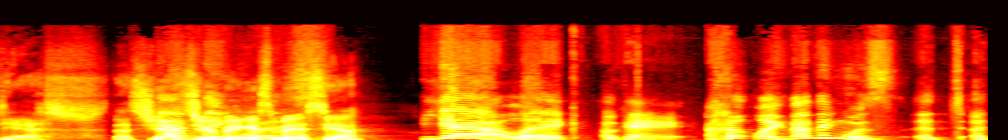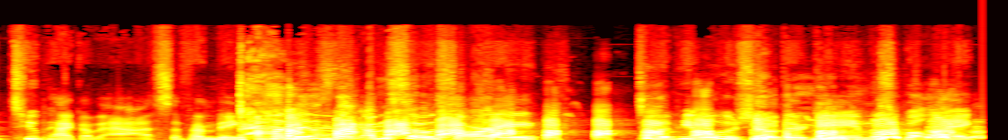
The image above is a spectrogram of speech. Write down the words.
yes, that's That that's your biggest was- miss, yeah. Yeah, like okay, like that thing was a, a two pack of ass. If I'm being honest, like I'm so sorry to the people who showed their games, but like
